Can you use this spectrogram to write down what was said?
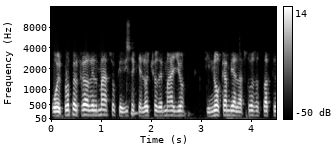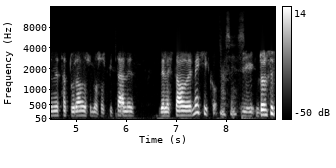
o el propio Alfredo del Mazo, que dice sí. que el 8 de mayo, si no cambian las cosas, va a tener saturados los hospitales del Estado de México. Así es. Y entonces,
